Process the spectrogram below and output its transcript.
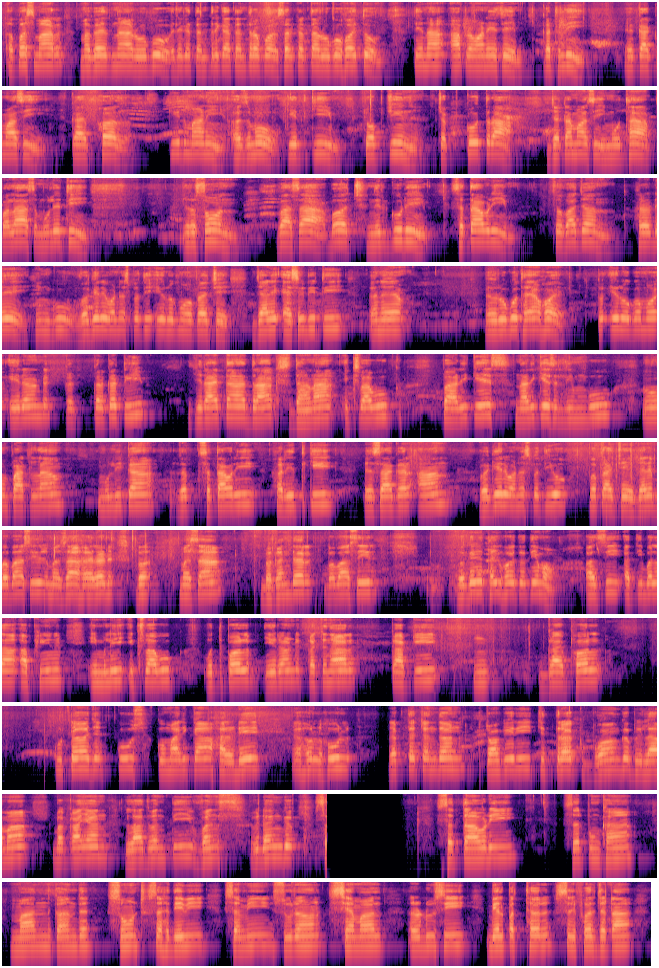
અપસ્માર, મગજના રોગો એટલે કે તંત્રિકા તંત્ર પર અસર કરતા રોગો હોય તો તેના આ પ્રમાણે છે, કઠલી કાકમાસી કાયફલ કીડમાણી, અજમો કેતકી ચોપચીન ચકોતરા જટામાસી, મોથા, પલાસ, મુલેઠી રસોન, વાસા બચ નિર્ગુડી, સતાવડી શોભાજન હરડે, હિંગુ વગેરે વનસ્પતિ એ રોગમાં વપરાય છે. જ્યારે એસિડિટી અને રોગો થયા હોય, તો એ રોગોમાં એરંડ કરકટી જીરાયતા દ્રાક્ષ, ધાણા, ઇક્ષવાવુક પારિકેશ નારિકેશ લીંબુ પાટલા મૂલિકા સત્તાવરી હરિતકી સાગર આન વગેરે વનસ્પતિઓ વપરાય છે જ્યારે બબાસીર મસા હરડ મસા ભગંદર બબાસીર વગેરે થઈ હોય તો તેમાં અલસી અતિબલા અફીણ ઇમલી ઇક્ષવાવુક ઉત્પલ એરંડ કચનાર કાકી ગાયફળ कुटज कुश कुमारिका हरडे हुलहुल रक्तचंदन चौगिरी चित्रक भोंग भिलामा बकायन लाजवंती वंश विडंग सतावड़ी सरपुंखा मानकंद सूंठ सहदेवी समी सुरण श्यामल अरडूसी बेलपत्थर श्रीफर जटा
